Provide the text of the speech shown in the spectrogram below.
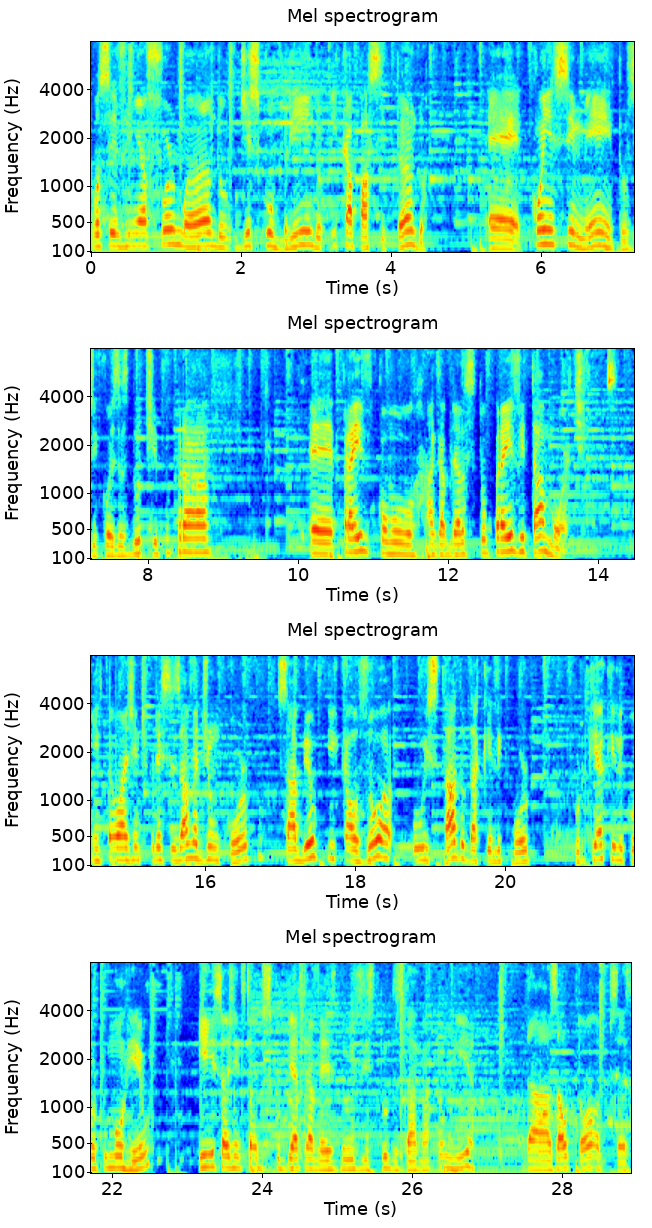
você vinha formando, descobrindo e capacitando é, conhecimentos e coisas do tipo para é, para como a Gabriela citou para evitar a morte. Então a gente precisava de um corpo, saber o que causou o estado daquele corpo, por que aquele corpo morreu, e isso a gente só descobria através dos estudos da anatomia, das autópsias,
